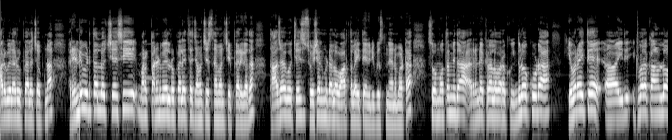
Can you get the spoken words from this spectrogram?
ఆరు వేల రూపాయల చొప్పున రెండు విడతల్లో వచ్చేసి మనకు పన్నెండు వేల రూపాయలు అయితే జమ చేస్తామని చెప్పారు కదా. తాజాగా వచ్చేసి సోషల్ మీడియాలో వార్తలు అయితే వినిపిస్తున్నాయి అనమాట సో మొత్తం మీద రెండు ఎకరాల వరకు ఇందులో కూడా ఎవరైతే ఇది ఇటీవల కాలంలో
